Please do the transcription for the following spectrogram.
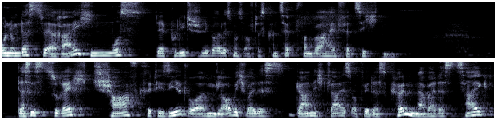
und um das zu erreichen, muss der politische Liberalismus auf das Konzept von Wahrheit verzichten. Das ist zu Recht scharf kritisiert worden, glaube ich, weil das gar nicht klar ist, ob wir das können. Aber das zeigt,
